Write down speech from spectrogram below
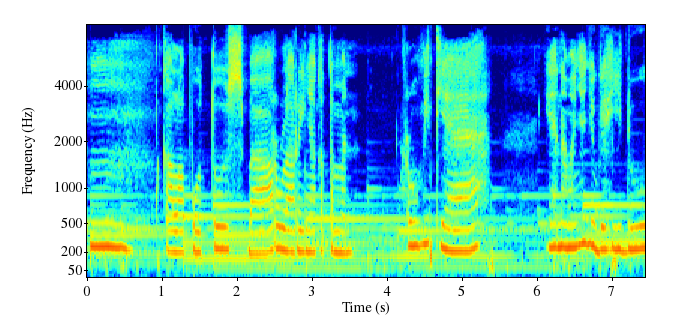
"Hmm, kalau putus baru larinya ke teman." Rumit ya ya namanya juga hidup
